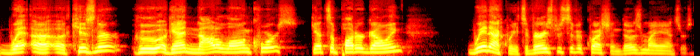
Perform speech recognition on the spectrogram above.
uh, uh, Kisner, who again, not a long course, gets a putter going. Win equity. It's a very specific question. Those are my answers.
